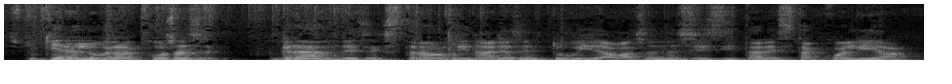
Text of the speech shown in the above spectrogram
Si tú quieres lograr cosas grandes, extraordinarias en tu vida, vas a necesitar esta cualidad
